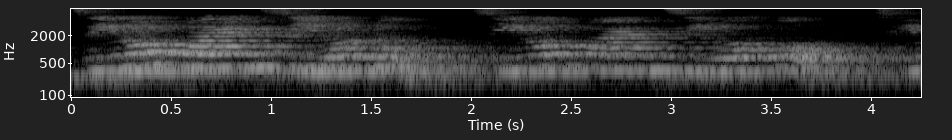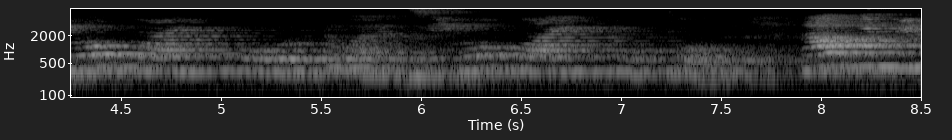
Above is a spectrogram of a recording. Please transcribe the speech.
0 0.02, 0 0.04, 0 0.42 and 0 0.24. Now if you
